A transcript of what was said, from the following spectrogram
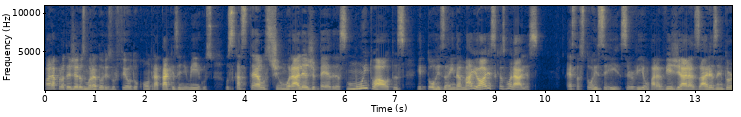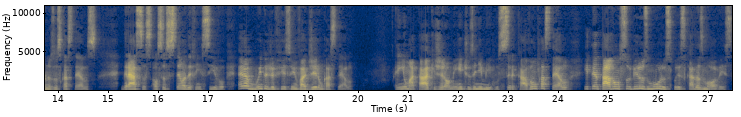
Para proteger os moradores do feudo contra ataques inimigos, os castelos tinham muralhas de pedras muito altas e torres ainda maiores que as muralhas. Estas torres serviam para vigiar as áreas em torno dos castelos, Graças ao seu sistema defensivo, era muito difícil invadir um castelo. Em um ataque, geralmente, os inimigos cercavam o castelo e tentavam subir os muros por escadas móveis,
